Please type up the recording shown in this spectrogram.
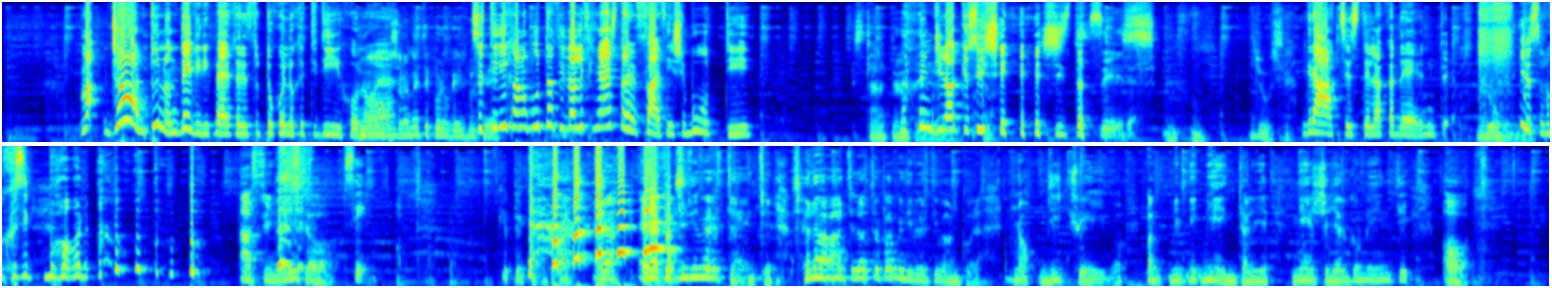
Ma John, tu non devi ripetere tutto quello che ti dicono, no, eh. solamente quello che Se ti dicono buttati dalle finestre, che fai? Ti ci butti? Sta. In ginocchio si esci stasera. S- mm. Giusy, Grazie, Stella Cadente. dove? Io sono così buona. Ha finito? sì. Che peccato, eh. era, era quasi divertente. Se andavo avanti un altro po' mi divertivo ancora. No, dicevo, mi, mi, mi entra, mi esce gli argomenti. Ho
